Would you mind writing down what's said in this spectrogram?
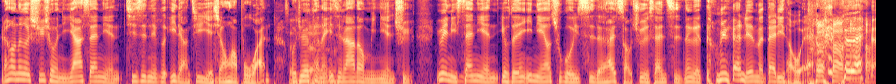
然后那个需求你压三年，其实那个一两季也消化不完。我觉得可能一直拉到明年去，因为你三年，有的人一年要出国一次的，他少去了三次，那个等于连本带利逃回来，对不对？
